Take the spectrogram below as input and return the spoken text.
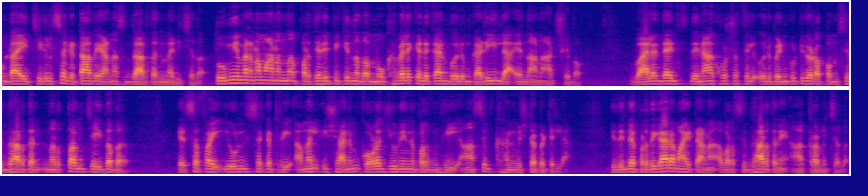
ഉണ്ടായി ചികിത്സ കിട്ടാതെയാണ് സിദ്ധാർത്ഥൻ മരിച്ചത്. തൂങ്ങിമരണമാണെന്ന് പ്രചരിപ്പിക്കുന്നത് മുഖവിലക്കെടുക്കാൻ പോലും കഴിയില്ല എന്നാണ് ആക്ഷേപം. വാലന്റൈൻസ് ദിനാഘോഷത്തിൽ ഒരു പെൺകുട്ടിയോടൊപ്പം സിദ്ധാർത്ഥൻ നൃത്തം ചെയ്തത് S F I unit secretary Amal ഇഷാനും കോളേജ് യൂണിയൻ പ്രതിനിധി ആസിഫ് ഖാനും ഇഷ്ടപ്പെട്ടില്ല. ഇതിന്റെ പ്രതികാരമായിട്ടാണ് അവർ സിദ്ധാർത്ഥനെ ആക്രമിച്ചത്.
